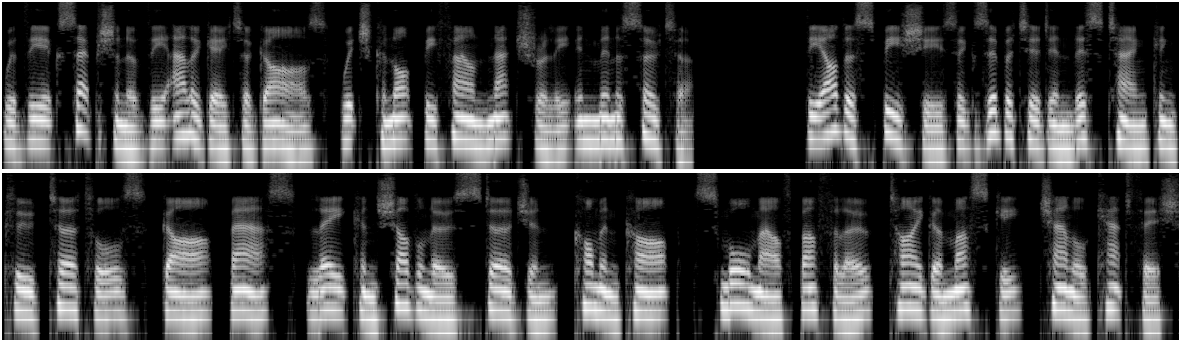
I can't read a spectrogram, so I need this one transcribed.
with the exception of the alligator gars, which cannot be found naturally in Minnesota. The other species exhibited in this tank include turtles, gar, bass, lake and shovelnose sturgeon, common carp, smallmouth buffalo, tiger muskie, channel catfish,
